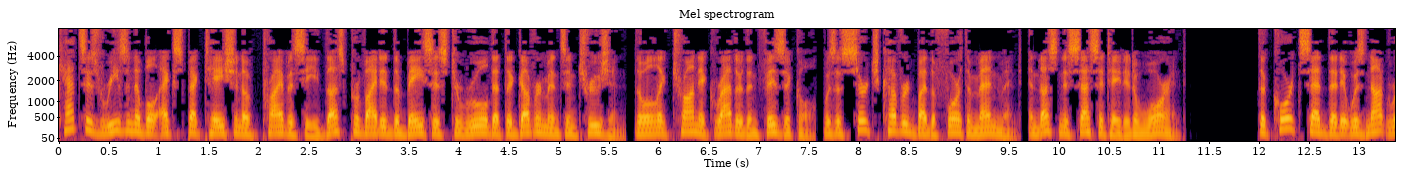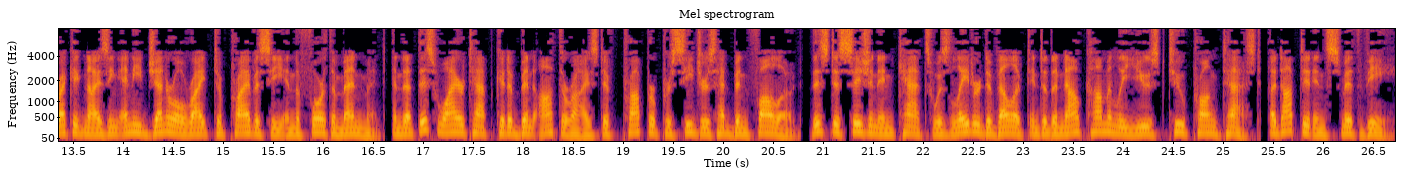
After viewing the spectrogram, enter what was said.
Katz's reasonable expectation of privacy thus provided the basis to rule that the government's intrusion, though electronic rather than physical, was a search covered by the Fourth Amendment, and thus necessitated a warrant. The court said that it was not recognizing any general right to privacy in the Fourth Amendment, and that this wiretap could have been authorized if proper procedures had been followed. This decision in Katz was later developed into the now commonly used two-prong test, adopted in Smith v.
